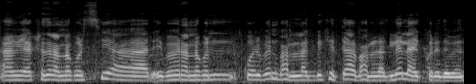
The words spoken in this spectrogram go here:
আমি একসাথে রান্না করছি আর এভাবে রান্না করবেন, ভালো লাগবে খেতে আর ভালো লাগলে লাইক করে দেবেন।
